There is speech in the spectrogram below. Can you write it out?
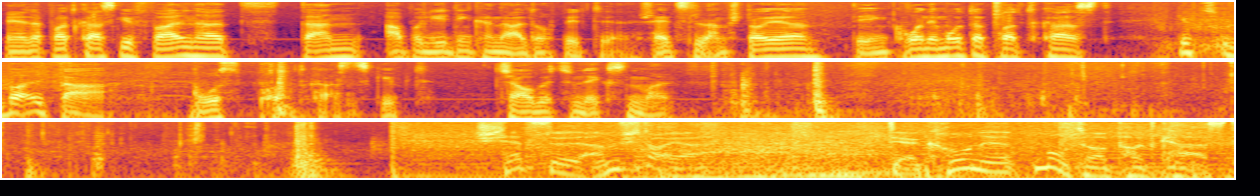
Wenn dir der Podcast gefallen hat, dann abonniert den Kanal doch bitte. Schätzel am Steuer, den Krone Motor Podcast gibt's überall da, wo es Podcasts gibt. Ciao, bis zum nächsten Mal. Schätzel am Steuer. Der Krone Motor Podcast.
